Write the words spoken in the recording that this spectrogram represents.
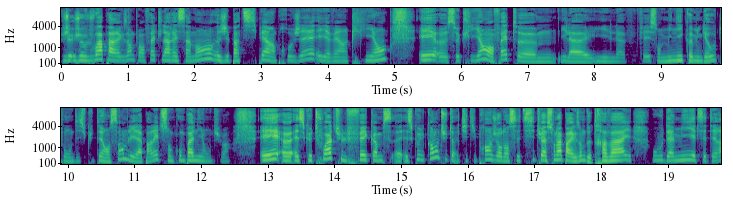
je, le vois par exemple, en fait, là récemment, j'ai participé à un projet et il y avait un client. Et euh, ce client, en fait, euh, il, a, il a fait son mini coming out où on discutait ensemble et il a parlé de son compagnon, tu vois. Et est-ce que toi, tu le fais comme. Est-ce que, comment tu t'y prends, genre dans cette situation-là, par exemple, de travail ou d'amis, etc.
